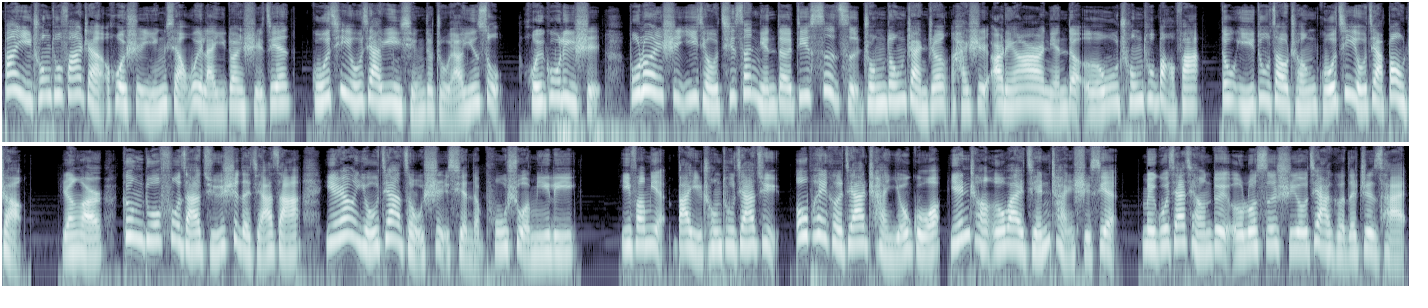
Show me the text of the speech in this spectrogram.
巴以冲突发展或是影响未来一段时间国际油价运行的主要因素。回顾历史，不论是一九七三年的第四次中东战争，还是二零二二年的俄乌冲突爆发，都一度造成国际油价暴涨。然而，更多复杂局势的夹杂，也让油价走势显得扑朔迷离。一方面，巴以冲突加剧，欧佩克加产油国延长额外减产时限。美国加强对俄罗斯石油价格的制裁，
